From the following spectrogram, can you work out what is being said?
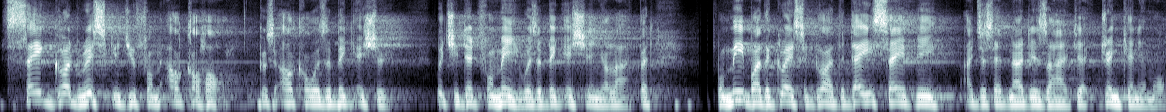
Say God rescued you from alcohol, because alcohol was a big issue, which He did for me, was a big issue in your life. But for me, by the grace of God, the day He saved me, I just had no desire to drink anymore.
